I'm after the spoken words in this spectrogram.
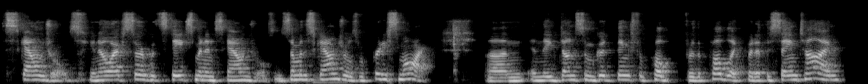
scoundrels. You know i've served with statesmen and scoundrels and some of the scoundrels were pretty smart um, and they've done some good things for pub, for the public but at the same time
